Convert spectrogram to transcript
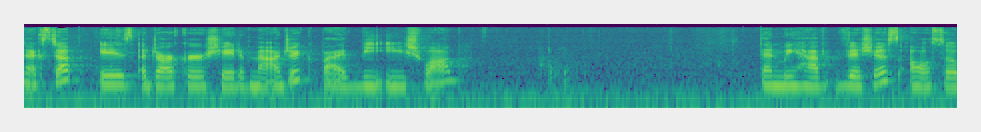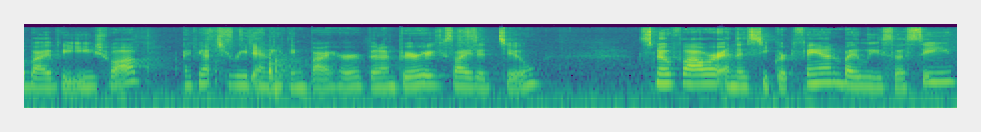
Next up is A Darker Shade of Magic by V.E. Schwab. Then we have Vicious, also by V.E. Schwab. I've yet to read anything by her, but I'm very excited to. Snowflower and the Secret Fan by Lisa See.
